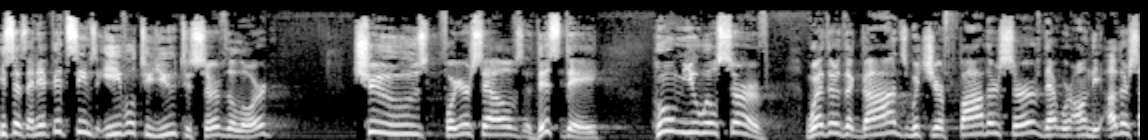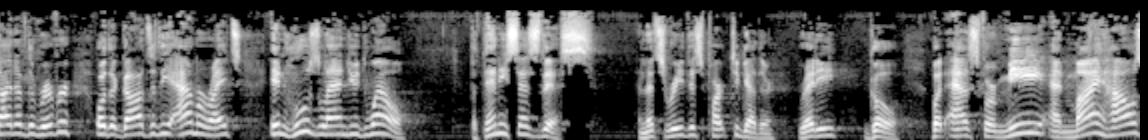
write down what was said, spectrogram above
He says, And if it seems evil to you to serve the Lord, choose for yourselves this day whom you will serve whether the gods which your fathers served that were on the other side of the river, or the gods of the Amorites in whose land you dwell. But then he says this, and let's read this part together. Ready? Go. But as for me and my house,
